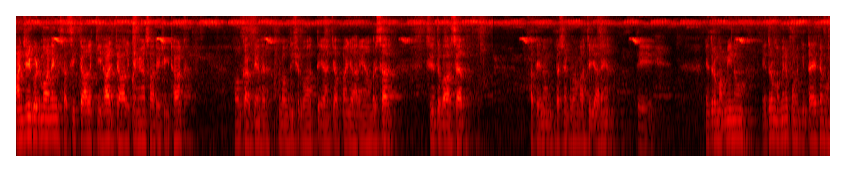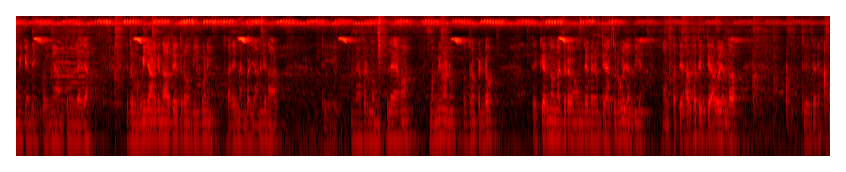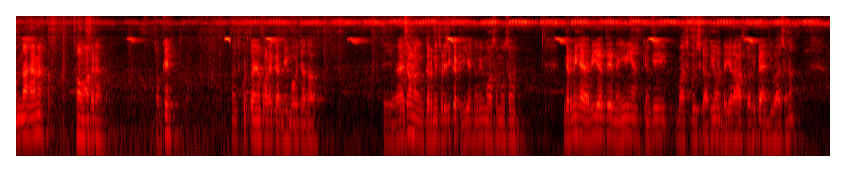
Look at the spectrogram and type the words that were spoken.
ਹਾਂਜੀ good morning ਸਤਿ ਸ਼੍ਰੀ ਅਕਾਲ। ਕੀ ਹਾਲ ਚਾਲ ਕਿਵੇਂ ਹੋ ਸਾਰੇ? ਠੀਕ ਠਾਕ ਉਹ ਕਰਦੇ ਹਾਂ ਫਿਰ ਵਲੌਗ ਦੀ ਸ਼ੁਰੂਆਤ ਤੇ ਅੱਜ ਆਪਾਂ ਜਾ ਰਹੇ ਹਾਂ ਅੰਮ੍ਰਿਤਸਰ, ਸ੍ਰੀ ਦਰਬਾਰ ਸਾਹਿਬ ਫਤਿਹ ਨੂੰ ਦਰਸ਼ਨ ਕਰਾਉਣ ਵਾਸਤੇ ਜਾ ਰਹੇ ਹਾਂ ਤੇ ਇਧਰੋਂ ਮੰਮੀ ਨੂੰ, ਇਧਰੋਂ ਮੰਮੀ ਨੇ ਫੋਨ ਕੀਤਾ ਹੈ ਤੇ ਮੰਮੀ ਕਹਿੰਦੀ ਕੋਈ ਨਹੀਂ, ਆਣ ਕੇ ਮੈਨੂੰ ਲੈ ਜਾ। ਇਧਰੋਂ ਮੰਮੀ ਜਾਣਗੇ ਨਾਲ ਤੇ ਇਧਰੋਂ ਦੀਪ ਹੁਣੀ, ਸਾਰੇ ਮੈਂਬਰ ਜਾਣਗੇ ਨਾਲ ਤੇ ਮੈਂ ਫਿਰ ਮੰਮੀ, ਲੈ ਆਵਾਂ ਮੰਮੀ ਹੁਣਾਂ ਨੂੰ ਉਧਰੋਂ ਪਿੰਡੋਂ ਤੇ ਕਿਰਨ ਉਹਨਾਂ ਚਿਰ ਆਉਂਦੇ ਮੇਰੇ ਨੂੰ ਤਿਆਰ ਤੁਰ ਹੋ ਜਾਂਦੀ ਆ। ਨਾਲ ਫਤਿਹ ਹਰ ਫਤਿਹ ਵੀ ਤਿਆਰ ਹੋ ਜਾਂਦਾ। ਤੇ ਫਿਰ ਆਉਣਾ ਹੈ ਮੈਂ? ਆਵਾਂ ਫਿਰ। ਓਕੇ। ਅੱਜ ਕੁੜਤਾ ਜਾਂ ਪਾਲਿਆ ਗਰਮੀ ਬਹੁਤ ਜ਼ਿਆਦਾ। ਤੇ ਵੈਸੇ ਤਾਂ ਹੁਣ ਗਰਮੀ ਥੋੜੀ ਜਿਹੀ ਘਟੀ ਹੈ ਕਿਉਂਕਿ ਮੌਸਮ ਮੌਸਮ ਗਰਮੀ ਹੈ ਵੀ ਹੈ ਤੇ ਨਹੀਂ ਵੀ ਹੈ ਕਿਉਂਕਿ ਬਾਰਿਸ਼ ਬੁਰਿਸ਼ ਕਾਫੀ ਹੋਣ ਡਈ ਹੈ ਰਾਤ ਕਾਫੀ ਪੈ ਜਾਂਦੀ ਬਾਰਿਸ਼ ਨਾ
